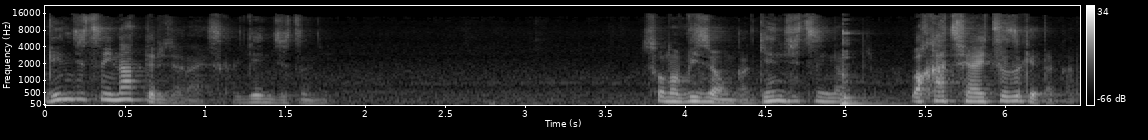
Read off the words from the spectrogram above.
現実になってるじゃないですか現実に。そのビジョンが現実になってる。分かち合い続けたから。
